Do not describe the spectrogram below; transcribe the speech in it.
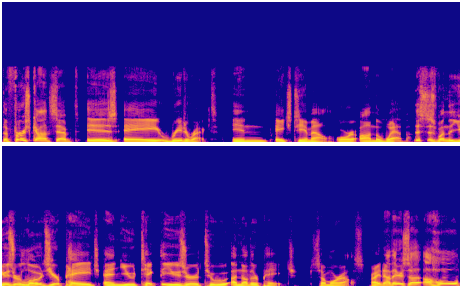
The first concept is a redirect in HTML or on the web. This is when the user loads your page and you take the user to another page somewhere else. Right now, there's a, a, whole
